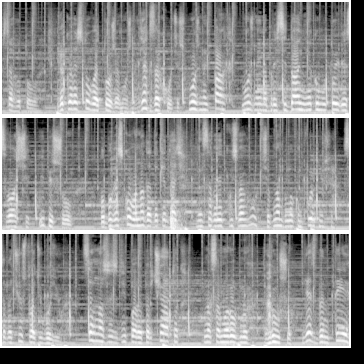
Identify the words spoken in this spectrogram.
все готово. Використовувати теж можна, як захочеш. Можна і так, можна і на присіданні, якому той вес важчий. І пішов. Обов'язково треба докидати на себе якусь вагу, щоб нам було комфортніше себе чувствувати у бою. Це в нас ось дві пари перчаток на саморобну грушу. Є бинти,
